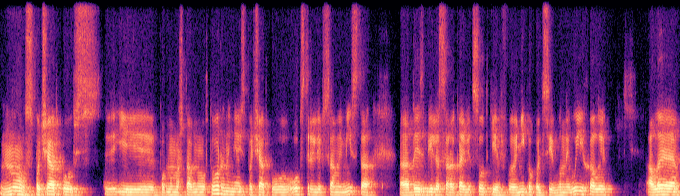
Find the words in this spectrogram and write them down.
Ну, спочатку і повномасштабного вторгнення, і спочатку обстрілів саме міста, е, десь біля 40% нікопольців вони виїхали, але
